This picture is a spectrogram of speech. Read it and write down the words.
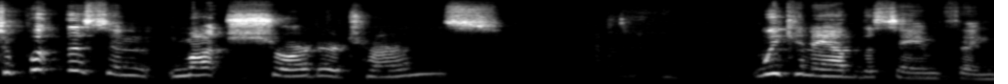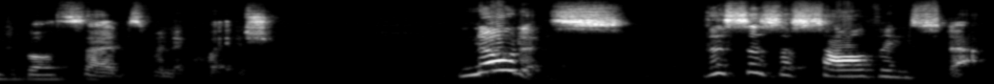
To put this in much shorter terms, we can add the same thing to both sides of an equation. Notice, this is a solving step.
